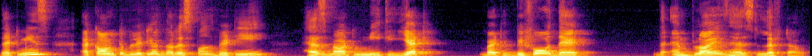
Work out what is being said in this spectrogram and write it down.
That means accountability on the responsibility has not meet yet, but before that, the employees has left out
